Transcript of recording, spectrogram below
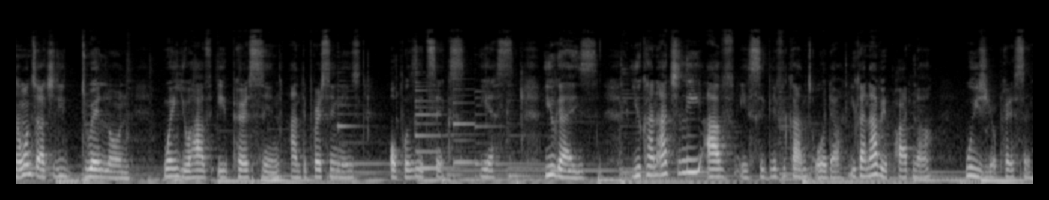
I want to actually dwell on when you have a person and the person is opposite sex. Yes, you guys, you can actually have a significant order. You can have a partner who is your person,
